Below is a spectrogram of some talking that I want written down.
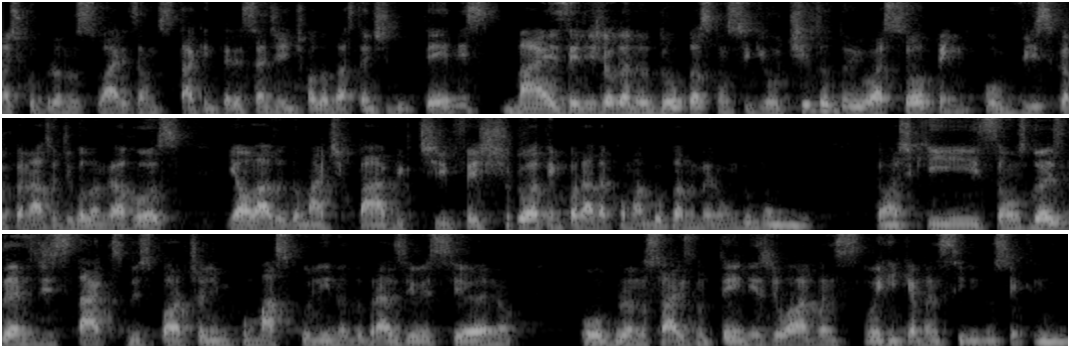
acho que o Bruno Soares é um destaque interessante. A gente falou bastante do tênis, mas ele jogando duplas conseguiu o título do US Open, o vice-campeonato de Roland Garros e ao lado do Mate Pavic fechou a temporada como a dupla número um do mundo. Então acho que são os dois grandes destaques do esporte olímpico masculino do Brasil esse ano o Bruno Soares no tênis e o, Avanc o Henrique Avancini no ciclismo.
